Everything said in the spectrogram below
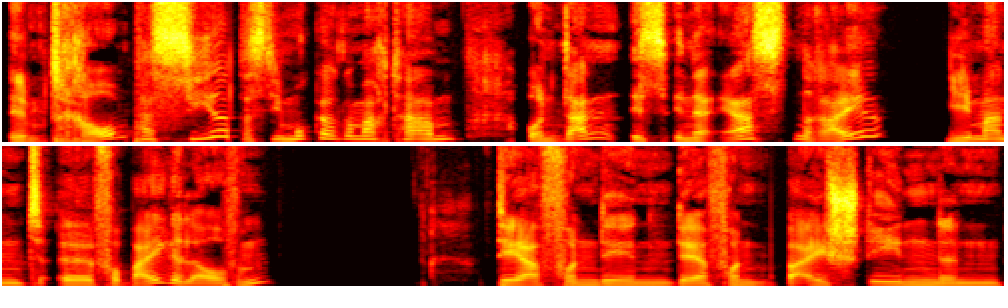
im Traum passiert, dass die Mucker gemacht haben. Und dann ist in der ersten Reihe jemand äh, vorbeigelaufen, der von den, der von beistehenden,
